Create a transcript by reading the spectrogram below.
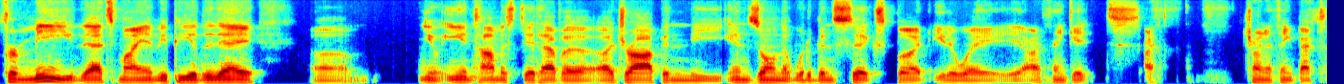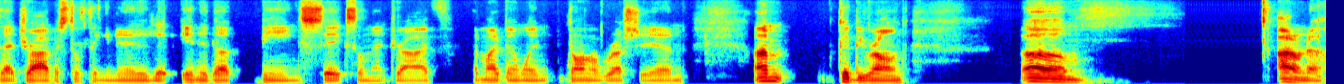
for me, that's my MVP of the day. Um, you know, Ian Thomas did have a, a, drop in the end zone that would have been six, but either way, I think it's. I trying to think back to that drive. I still think it ended, ended up being six on that drive. That might have been when Darnold rushed it in. Um, could be wrong. Um, I don't know,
